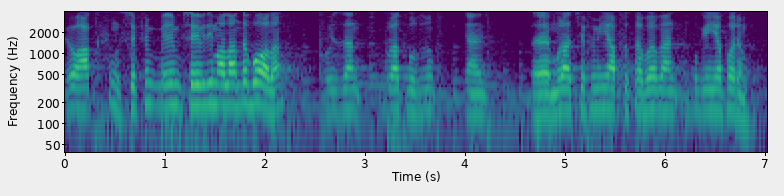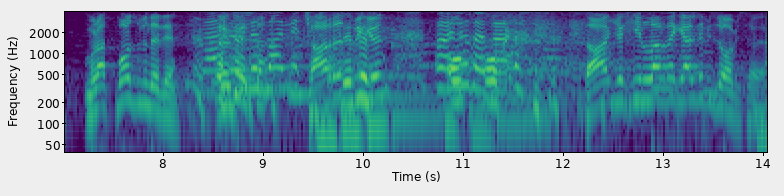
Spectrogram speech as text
Yo haklısınız şefim. Benim sevdiğim alanda bu alan. O yüzden Murat Boz'un yani e, Murat şefimin yaptığı tabağı ben bugün yaparım. Murat Boz mu dedin? Ben öyle zannettim. Çağırırız bir gün. Öyle dedi. Daha önceki yıllarda geldi bize o bir sefer.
